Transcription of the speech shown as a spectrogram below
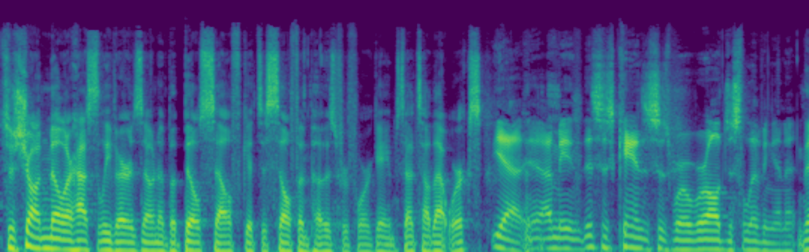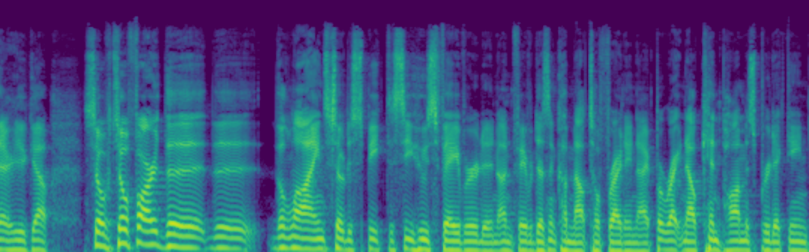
So Sean Miller has to leave Arizona, but Bill Self gets a self-imposed for four games. That's how that works. Yeah, I mean, this is Kansas is where we're all just living in it. There you go. So so far the the the line, so to speak, to see who's favored and unfavored doesn't come out till Friday night. But right now, KenPom is predicting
